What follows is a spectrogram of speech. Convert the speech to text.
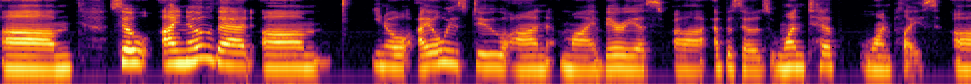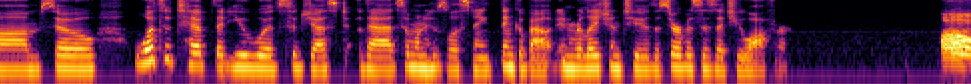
Um, so, I know that, um, you know, I always do on my various uh, episodes one tip, one place. Um, so, what's a tip that you would suggest that someone who's listening think about in relation to the services that you offer? Uh,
